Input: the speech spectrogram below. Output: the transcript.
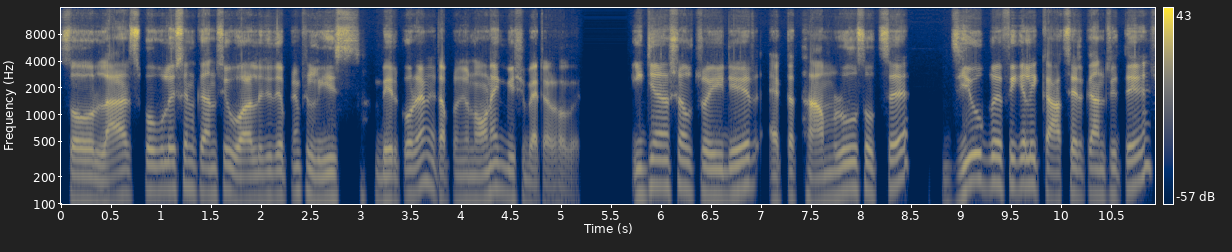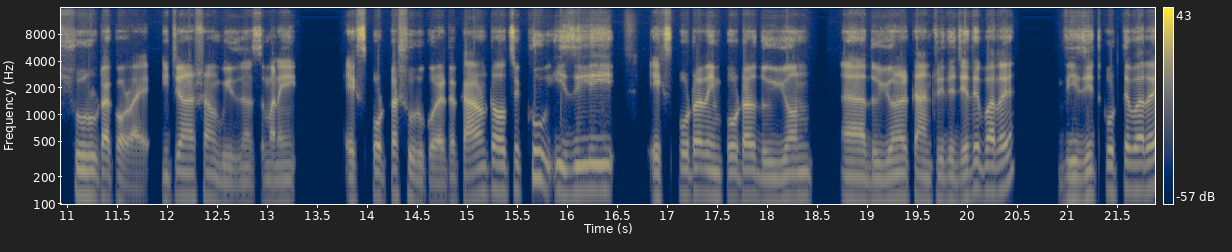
সো লার্জ পপুলেশন কান্ট্রি ওয়ার্ল্ডে যদি আপনি একটা লিস্ট বের করেন, এটা আপনার জন্য অনেক বেশি বেটার হবে। ইন্টারন্যাশনাল ট্রেডের একটা থাম রুলস হচ্ছে জিওগ্রাফিক্যালি কাছের কান্ট্রিতে শুরুটা করায় ইন্টারন্যাশনাল বিজনেস মানে এক্সপোর্টটা শুরু করে। এটার কারণটা হচ্ছে খুব ইজিলি এক্সপোর্টার ইম্পোর্টার দুইজন দুইজনের কান্ট্রিতে যেতে পারে ভিজিট করতে পারে,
